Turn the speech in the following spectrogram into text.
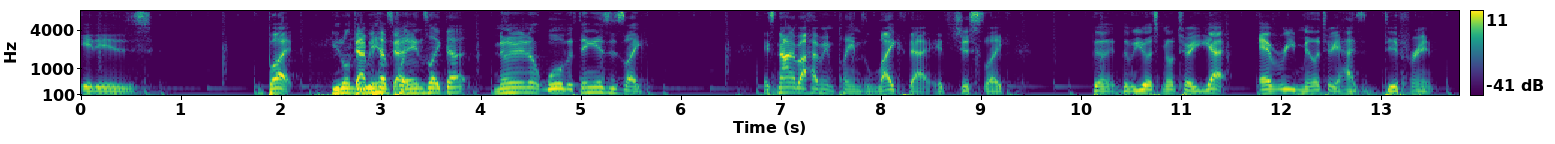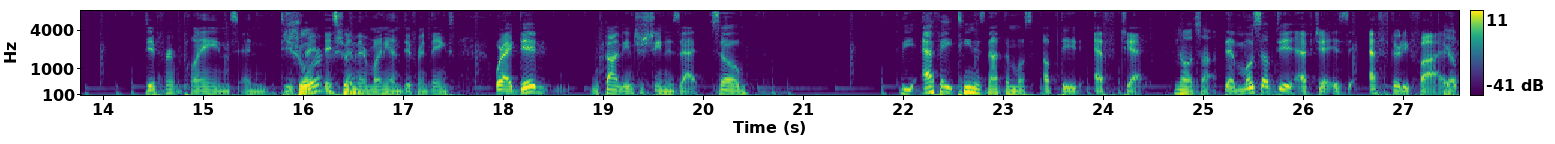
it is. But you don't think we have said- planes like that no, no, no. Well, the thing is, is like, it's not about having planes like that. It's just like the the U.S. military. Yeah, every military has different different planes and different. Sure, they spend sure. their money on different things. What I did found interesting is that so the F-18 is not the most updated F jet. no it's not The most updated F jet is the F-35. Yep.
